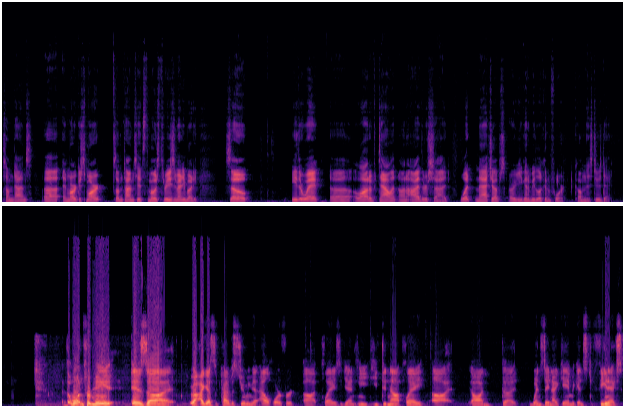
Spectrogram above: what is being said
sometimes, uh, and Marcus Smart sometimes hits the most threes of anybody. So either way, uh, a lot of talent on either side. What matchups are you going to be looking for come this Tuesday? The one for me is uh, well, I guess kind of assuming that Al Horford uh, plays again. He he did not play uh, on the Wednesday night game against Phoenix,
